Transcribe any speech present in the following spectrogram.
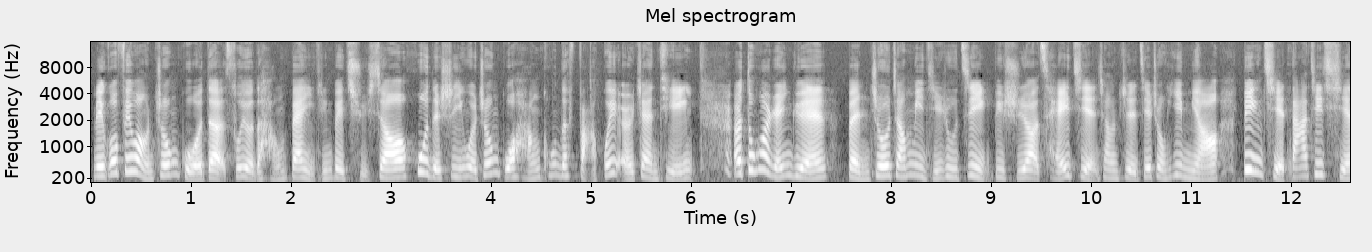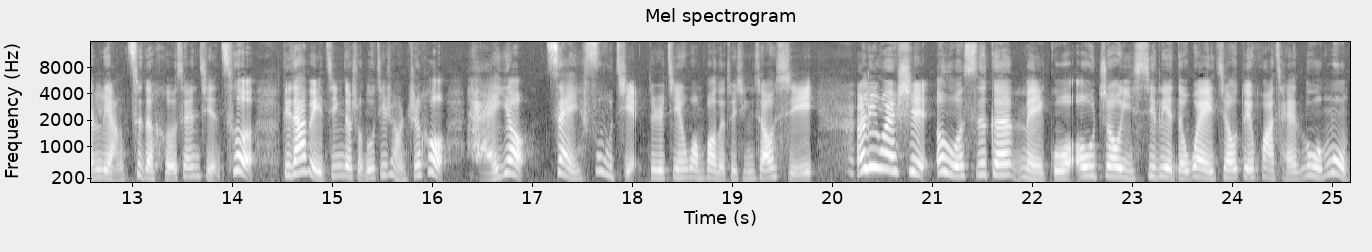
美国飞往中国的所有的航班已经被取消，或者是因为中国航空的法规而暂停。而冬奥人员本周将密集入境，必须要裁剪，像是接种疫苗并且搭机前两次的核酸检测，抵达北京的首都机场之后还要再复检，这是今天《旺报》的最新消息。而另外是俄罗斯跟美国、欧洲一系列的外交对话才落幕，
